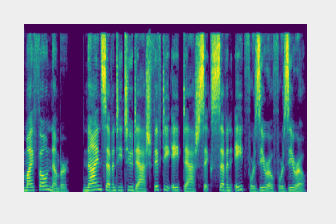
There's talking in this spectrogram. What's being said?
My phone number 972 58 678 4040.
